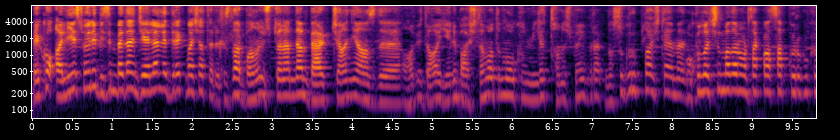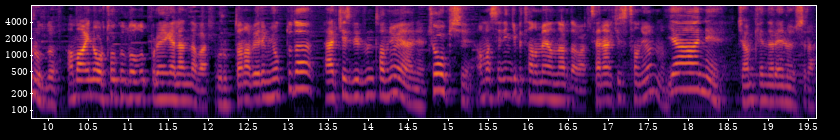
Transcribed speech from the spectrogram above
Beko Ali'ye söyle bizim beden C'lerle direkt maç atarız. Kızlar bana üst dönemden Berkcan yazdı. Abi daha yeni başlamadı mı okul? Millet tanışmayı bırak. Nasıl gruplaştı hemen? Okul açılmadan ortak WhatsApp grubu kuruldu. Ama aynı ortaokulda olup buraya gelen de var. Gruptan haberim yoktu da herkes birbirini tanıyor yani. Çoğu kişi ama senin gibi tanımayanlar da var. Sen herkesi tanıyor musun? Yani. Cam kenarı en ön sıra.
